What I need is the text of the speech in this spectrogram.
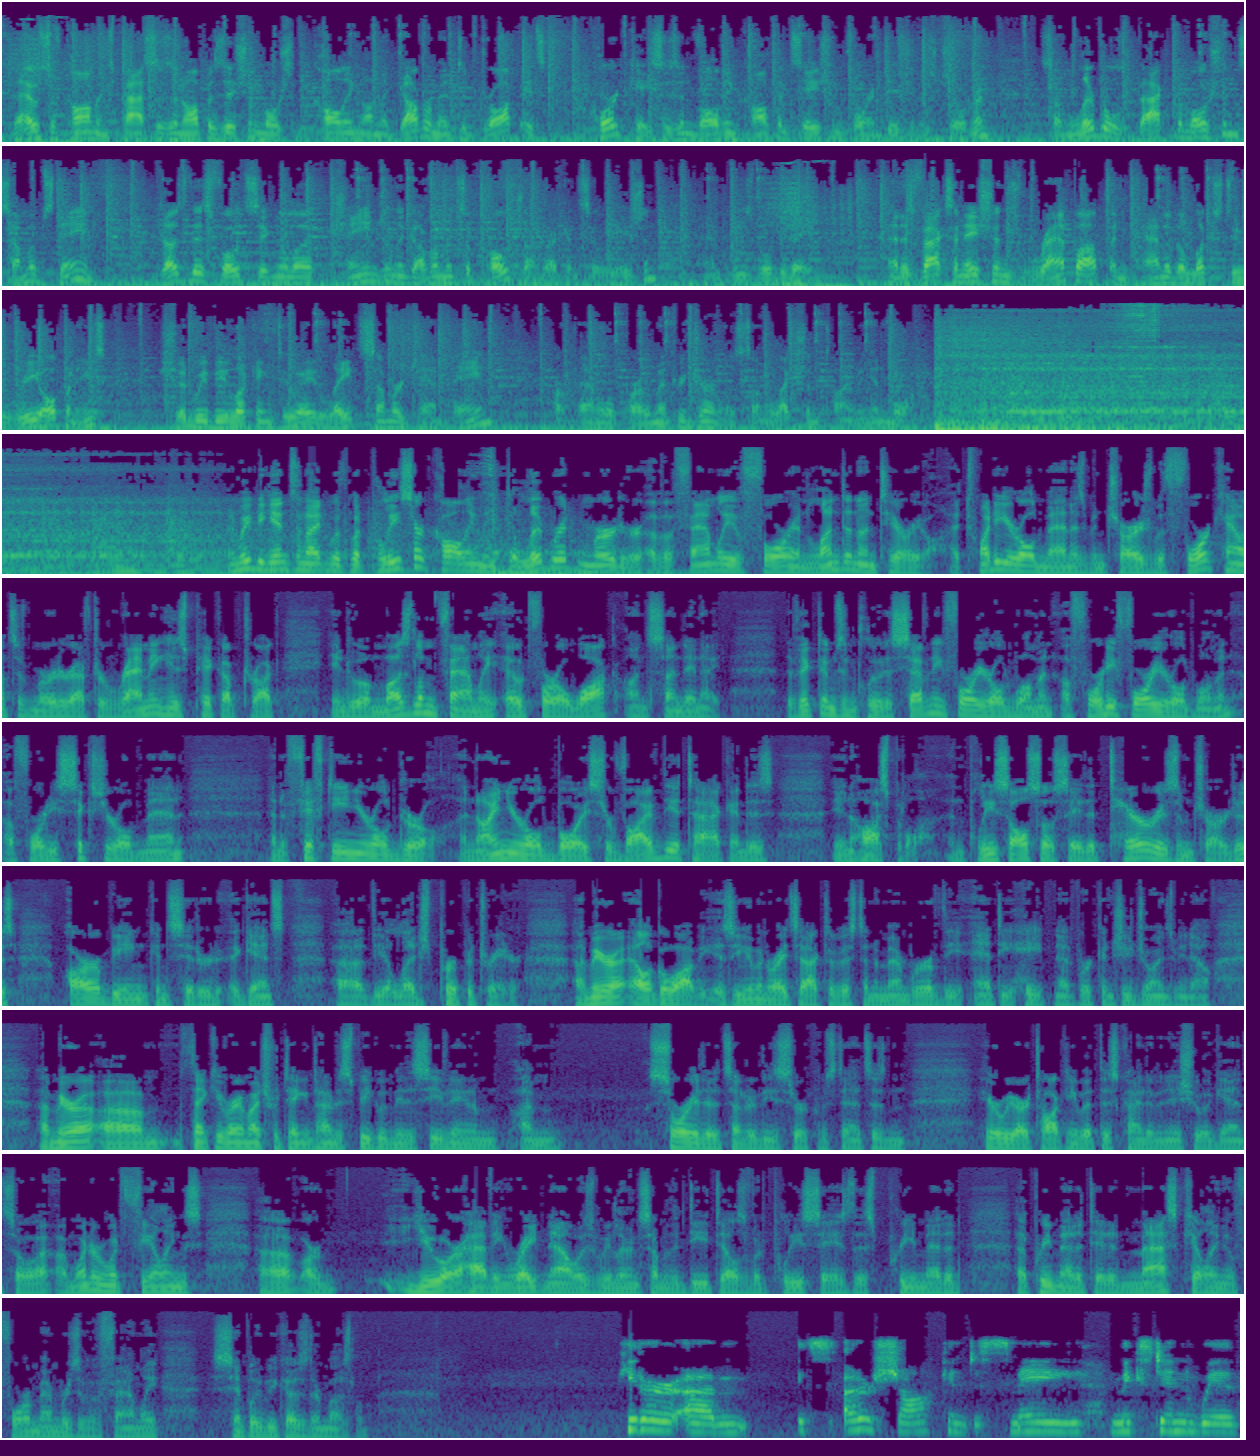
The House of Commons passes an opposition motion calling on the government to drop its court cases involving compensation for Indigenous children. Some Liberals backed the motion, some abstained. Does this vote signal a change in the government's approach on reconciliation? MPs will debate. And as vaccinations ramp up and Canada looks to reopenings, should we be looking to a late summer campaign? Our panel of parliamentary journalists on election timing and more. And we begin tonight with what police are calling the deliberate murder of a family of four in London, Ontario. A 20 year old man has been charged with four counts of murder after ramming his pickup truck into a Muslim family out for a walk on Sunday night. The victims include a 74 year old woman, a 44 year old woman, a 46 year old man, and a 15 year old girl. A nine year old boy survived the attack and is in hospital. And police also say that terrorism charges are being considered against uh, the alleged perpetrator. Amira Elghawaby is a human rights activist and a member of the Anti Hate Network, and she joins me now. Amira, um, thank you very much for taking time to speak with me this evening. And I'm, I'm sorry that it's under these circumstances. And here we are talking about this kind of an issue again. So I, am wondering what feelings uh, are you are having right now as we learn some of the details of what police say is this premeditated, uh, premeditated mass killing of four members of a family simply because they're Muslim. Peter, um, it's utter shock and dismay mixed in with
